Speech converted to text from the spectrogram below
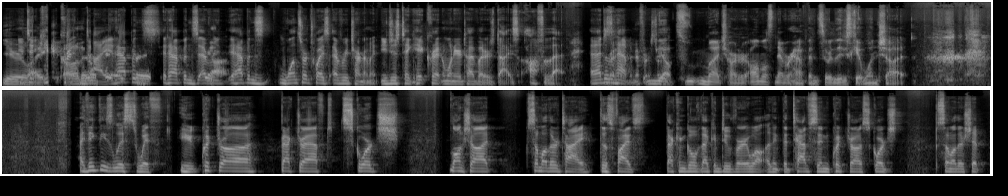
You're you take like hit crit oh, and die it happens it happens every Yeah. it happens once or twice every tournament you just take hit crit and one of your tie fighters dies off of that and that doesn't happen at first Yeah. It's much harder. Almost never happens, or they just get one shot. I think these lists with you quick draw, backdraft, scorch, long shot, some other tie, those fives that can go that can do very well. I think the Tavson, quick draw, scorch, some other ship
